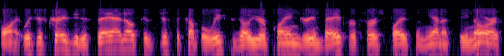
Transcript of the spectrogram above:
point? Which is crazy to say, I know, because just a couple weeks ago you were playing Green Bay for first place in the NFC North.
